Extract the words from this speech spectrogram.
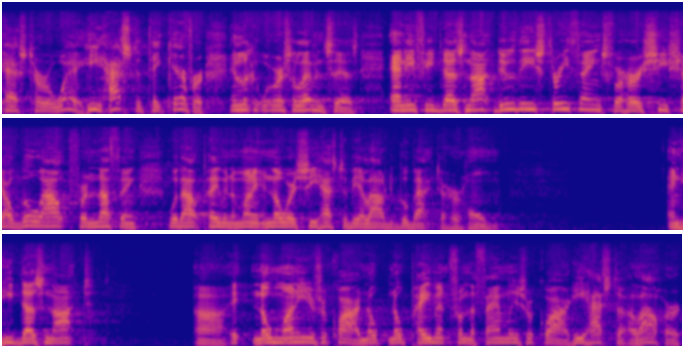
cast her away. He has to take care of her. And look at what verse 11 says. And if he does not do these three things for her, she shall go out for nothing without payment of money. In other words, she has to be allowed to go back to her home. And he does not, uh, it, no money is required, no, no payment from the family is required. He has to allow her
